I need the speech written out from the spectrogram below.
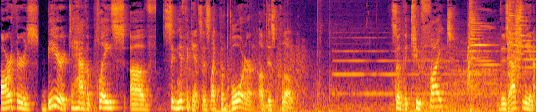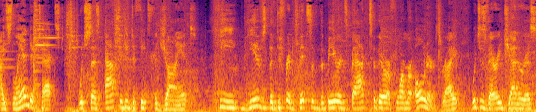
Arthur's beard to have a place of significance as like the border of this cloak. So the two fight. There's actually an Icelandic text which says after he defeats the giant, he gives the different bits of the beards back to their former owners, right? Which is very generous.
